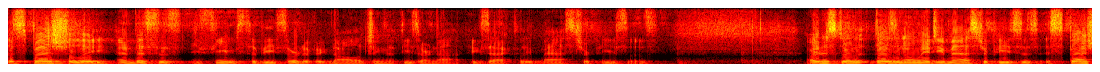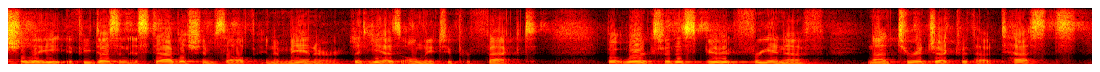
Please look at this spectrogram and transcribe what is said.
especially, and this is, he seems to be sort of acknowledging that these are not exactly masterpieces. Artist doesn't only do masterpieces, especially if he doesn't establish himself in a manner that he has only to perfect, but works with a spirit free enough not to reject without tests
